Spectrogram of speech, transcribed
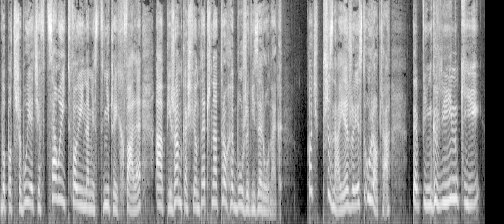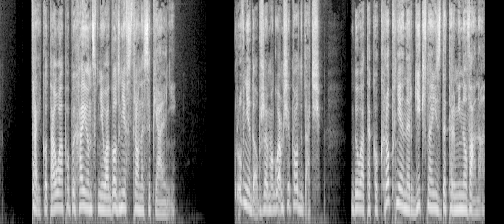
bo potrzebuję cię w całej twojej namiestniczej chwale, a piżamka świąteczna trochę burzy wizerunek. Choć przyznaję, że jest urocza. Te pingwinki! Trajkotała, popychając mnie łagodnie w stronę sypialni. Równie dobrze mogłam się poddać. Była tak okropnie energiczna i zdeterminowana,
